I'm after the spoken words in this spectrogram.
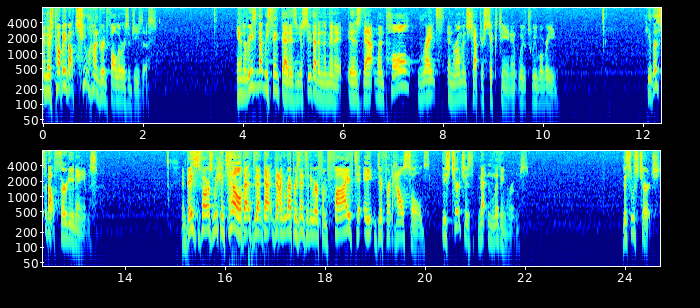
And there's probably about 200 followers of Jesus. And the reason that we think that is, and you'll see that in a minute, is that when Paul writes in Romans chapter 16, which we will read, he lists about 30 names. And based as far as we can tell, that, that, that, that represents anywhere from five to eight different households. These churches met in living rooms. This was church.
